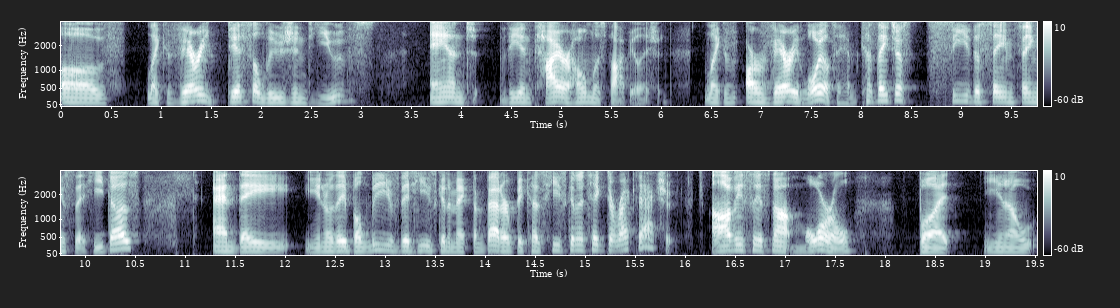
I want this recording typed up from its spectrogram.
of like very disillusioned youths and the entire homeless population like are very loyal to him because they just see the same things that he does and they you know they believe that he's going to make them better because he's going to take direct action obviously it's not moral but you know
